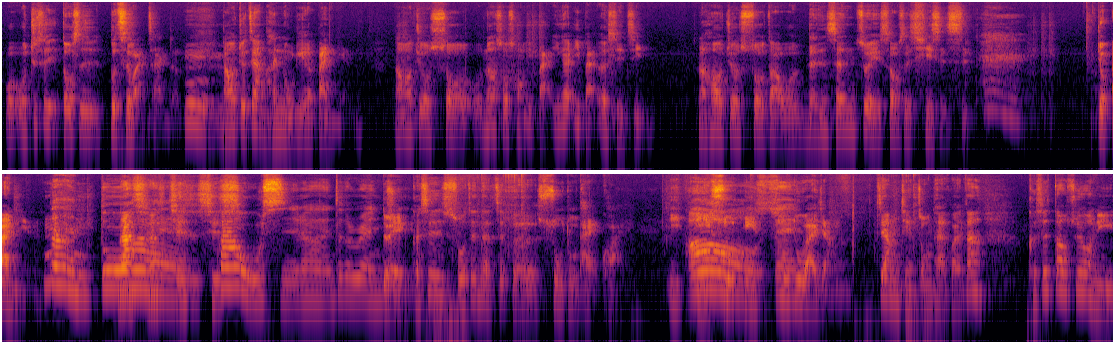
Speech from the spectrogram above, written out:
我我就是都是不吃晚餐的，嗯，然后就这样很努力了半年，然后就瘦，我那时候从一百应该一百二十几，然后就瘦到我人生最瘦是七十四。就半年，那很多哎、欸，其实其实快要五十了，这个 range。对，可是说真的，这个速度太快，以以速、oh, 以速度来讲，这样减重太快。但可是到最后你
